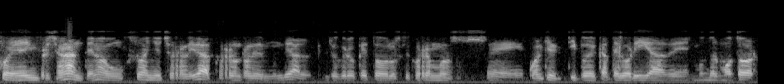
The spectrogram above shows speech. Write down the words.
Fue impresionante, ¿no? Un sueño hecho realidad, correr un rally del mundial. Yo creo que todos los que corremos eh, cualquier tipo de categoría del mundo del motor,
